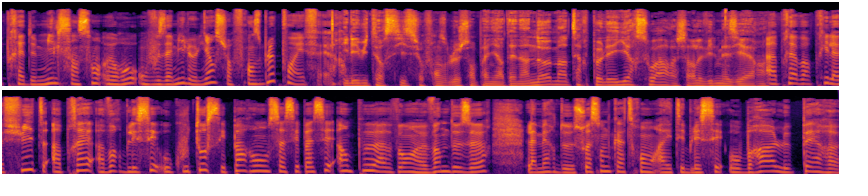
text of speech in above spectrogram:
près de 1500 euros. On vous a mis le lien sur francebleu.fr. Il est 8h06 sur France Bleu Champagne-Ardenne. Un homme interpellé hier soir à Charleville-Mézières. Après avoir pris la fuite, après avoir blessé au couteau ses parents, ça s'est passé un peu avant 22 heures. La mère de 64 ans a été blessée au bras. Le père euh,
